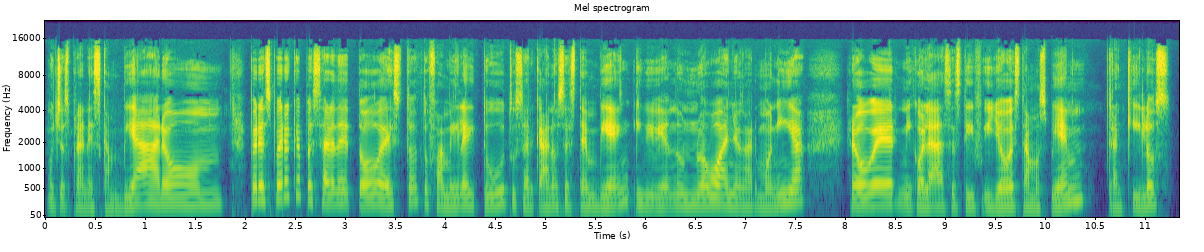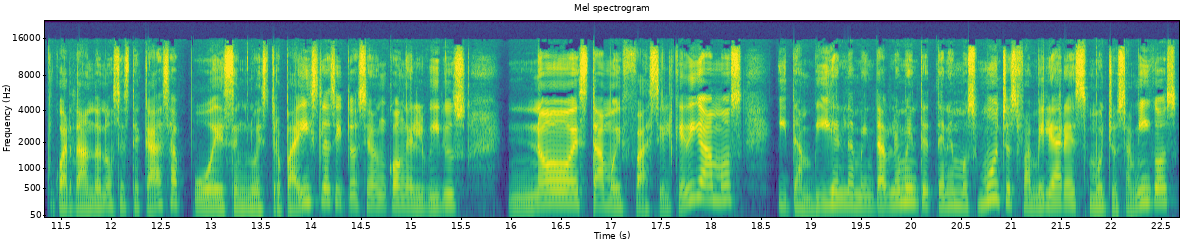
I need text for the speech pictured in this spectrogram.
Muchos planes cambiaron, pero espero que a pesar de todo esto, tu familia y tú, tus cercanos estén bien y viviendo un nuevo año en armonía. Robert, Nicolás, Steve y yo estamos bien, tranquilos, guardándonos desde casa, pues en nuestro país la situación con el virus no está muy fácil, que digamos, y también lamentablemente tenemos muchos familiares, muchos amigos,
